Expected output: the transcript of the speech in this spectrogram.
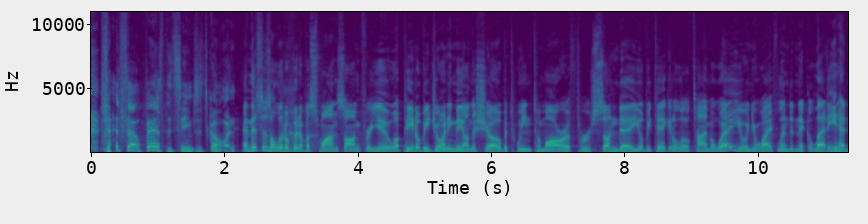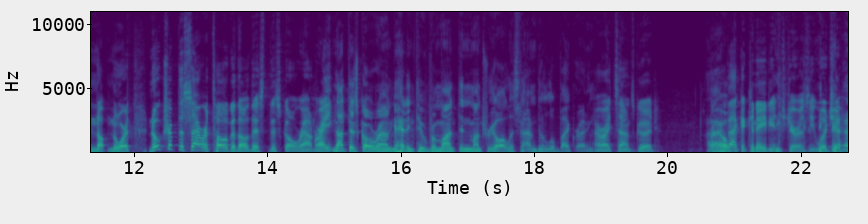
That's how fast it seems it's going. And this is a little bit of a swan song for you. Uh, Pete will be joining me on the show between tomorrow through Sunday. You'll be taking a little time away. You and your wife, Linda Nicoletti, heading up north. No trip to Saratoga, though, this, this go round, right? Not this go around. Heading to Vermont and Montreal this time. Do a little bike riding. All right, sounds good. Bring I me hope- back a Canadiens jersey, would you?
